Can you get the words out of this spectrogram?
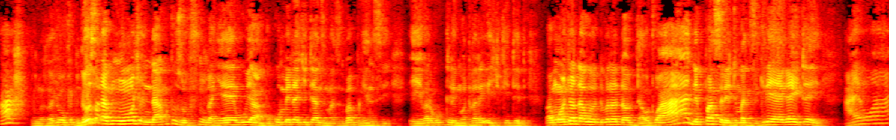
ah zvimwe zvacho futi ndosaka mwacho ndakutozofunga nyaya yeuyo ambokomenda achiti anzi mazimbabweans eh, vari kuclaima kuti vari educated. Vamwe vacho vanoda kudhautwa ha nepasi rate madzikire yakaita iyi aiwa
